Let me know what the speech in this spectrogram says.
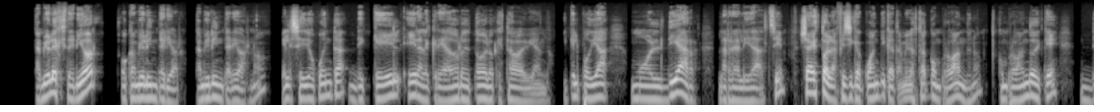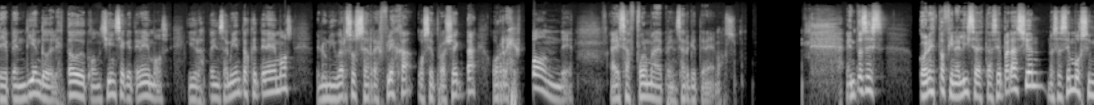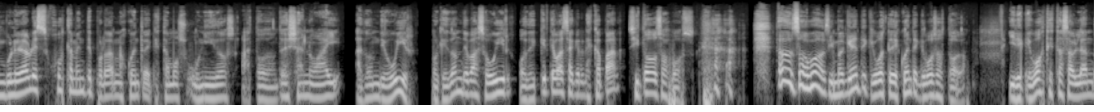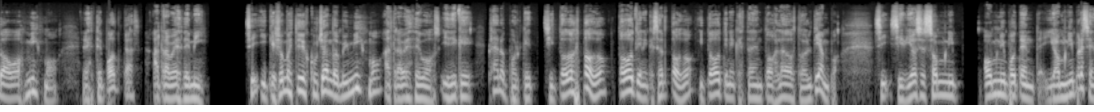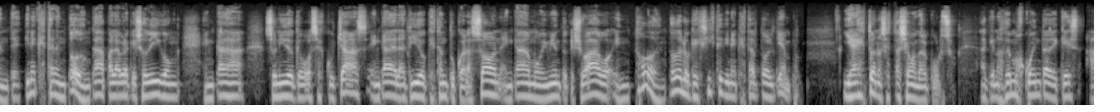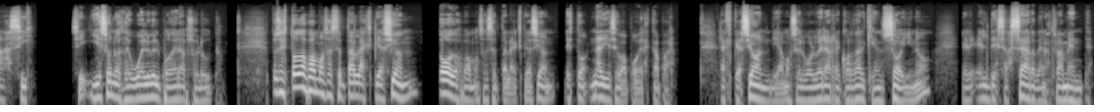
¿Cambió el exterior o cambió el interior? Cambió el interior, ¿no? Él se dio cuenta de que él era el creador de todo lo que estaba viviendo y que él podía moldear la realidad. ¿sí? Ya esto la física cuántica también lo está comprobando, ¿no? comprobando de que dependiendo del estado de conciencia que tenemos y de los pensamientos que tenemos, el universo se refleja o se proyecta o responde a esa forma de pensar que tenemos. Entonces, con esto finaliza esta separación, nos hacemos invulnerables justamente por darnos cuenta de que estamos unidos a todo. Entonces ya no hay a dónde huir, porque ¿dónde vas a huir o de qué te vas a querer escapar si todos sos vos? todos sos vos. Imagínate que vos te des cuenta que vos sos todo. Y de que vos te estás hablando a vos mismo en este podcast a través de mí. ¿Sí? Y que yo me estoy escuchando a mí mismo a través de vos. Y de que, claro, porque si todo es todo, todo tiene que ser todo y todo tiene que estar en todos lados todo el tiempo. ¿Sí? Si Dios es omnipotente, omnipotente y omnipresente, tiene que estar en todo, en cada palabra que yo digo, en cada sonido que vos escuchás, en cada latido que está en tu corazón, en cada movimiento que yo hago, en todo, en todo lo que existe tiene que estar todo el tiempo. Y a esto nos está llevando al curso, a que nos demos cuenta de que es así. ¿sí? Y eso nos devuelve el poder absoluto. Entonces todos vamos a aceptar la expiación, todos vamos a aceptar la expiación. De esto nadie se va a poder escapar la expiación, digamos, el volver a recordar quién soy, ¿no? El, deshacer de nuestra mente.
